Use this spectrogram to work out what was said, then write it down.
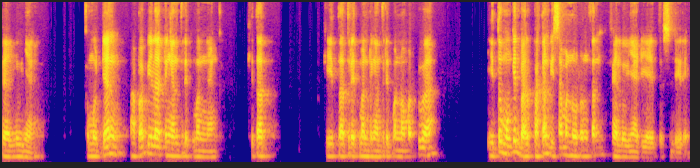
value-nya. Kemudian apabila dengan treatment yang kita kita treatment dengan treatment nomor dua, itu mungkin bahkan bisa menurunkan value-nya dia itu sendiri.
